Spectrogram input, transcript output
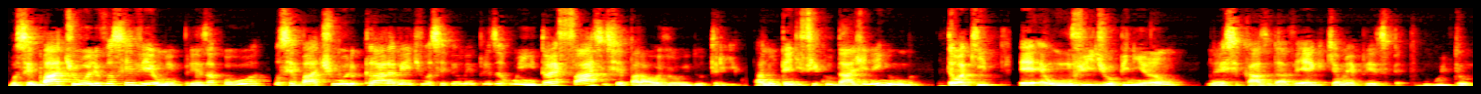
Você bate o olho, você vê uma empresa boa, você bate o olho claramente, você vê uma empresa ruim. Então é fácil separar o joio do trigo, tá? não tem dificuldade nenhuma. Então aqui é, é um vídeo opinião, nesse né? caso da VEG, que é uma empresa muito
